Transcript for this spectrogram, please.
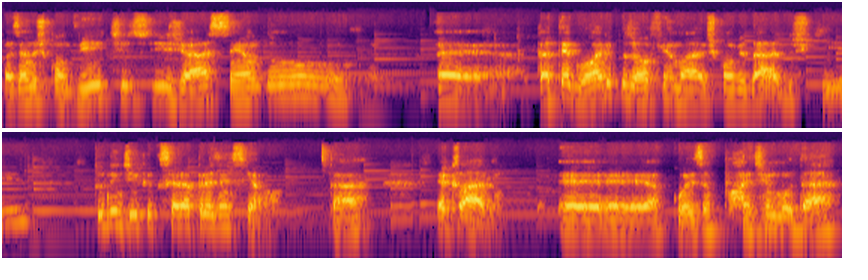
fazendo os convites e já sendo é, categóricos ao afirmar os convidados que tudo indica que será presencial, tá? É claro, é, é a coisa pode mudar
